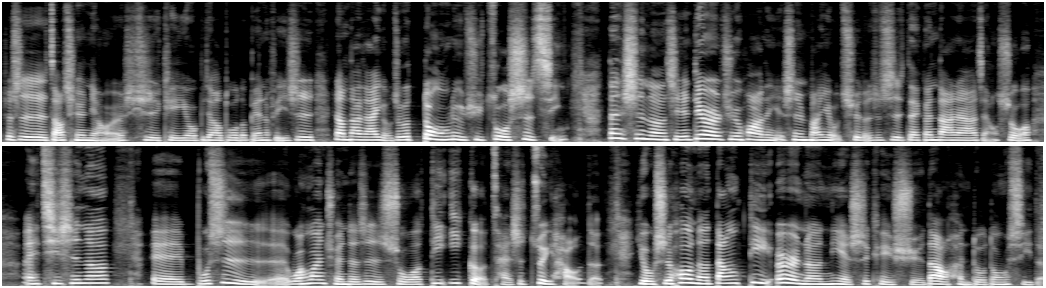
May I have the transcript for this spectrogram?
就是早起的鸟儿是可以有比较多的 benefit，是让大家有这个动力去做事情。但是呢，其实第二句话呢也是蛮有趣的，就是在跟大家讲说，哎，其实呢，诶，不是呃完完全的是说第一个才是最好的。有时候呢，当第二呢，你也是可以学到很多东西的。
